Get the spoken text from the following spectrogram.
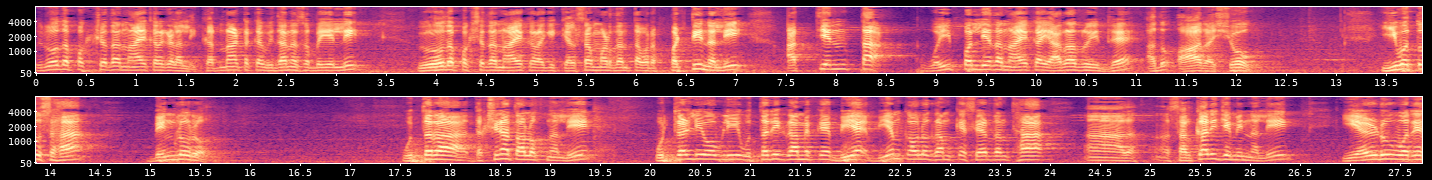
ವಿರೋಧ ಪಕ್ಷದ ನಾಯಕರುಗಳಲ್ಲಿ, ಕರ್ನಾಟಕ ವಿಧಾನಸಭೆಯಲ್ಲಿ ವಿರೋಧ ಪಕ್ಷದ ನಾಯಕರಾಗಿ ಕೆಲಸ ಮಾಡಿದಂಥವರ ಪಟ್ಟಿನಲ್ಲಿ ಅತ್ಯಂತ ವೈಫಲ್ಯದ ನಾಯಕ ಯಾರಾದರೂ ಇದ್ದರೆ ಅದು ಆರ್ ಅಶೋಕ್. ಇವತ್ತು ಸಹ ಬೆಂಗಳೂರು, ಉತ್ತರ, ದಕ್ಷಿಣ ತಾಲೂಕಿನಲ್ಲಿ ಉತ್ರಳ್ಳಿ ಹೋಬಳಿ, ಉತ್ತರಿ ಗ್ರಾಮಕ್ಕೆ, ಬಿ ಎ, ಬಿ ಎಂ ಕಾವಲು ಗ್ರಾಮಕ್ಕೆ ಸೇರಿದಂಥ ಸರ್ಕಾರಿ ಜಮೀನಿನಲ್ಲಿ ಎರಡೂವರೆ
